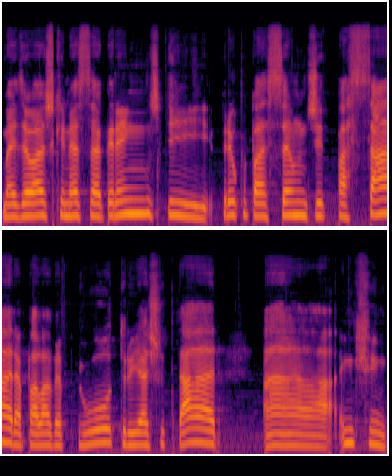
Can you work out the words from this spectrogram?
mas eu acho que nessa grande preocupação de passar a palavra para o outro e ajudar a, enfim,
